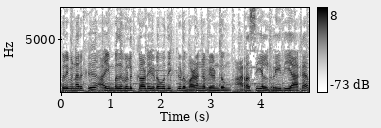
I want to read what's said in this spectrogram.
பிரிவினருக்கு ஐம்பது விழுக்காடு இடஒதுக்கீடு வழங்க வேண்டும் அரசியல் ரீதியாக.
